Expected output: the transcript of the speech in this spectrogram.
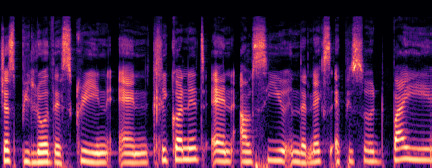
just below the screen and click on it. And I'll see you in the next episode. Bye.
